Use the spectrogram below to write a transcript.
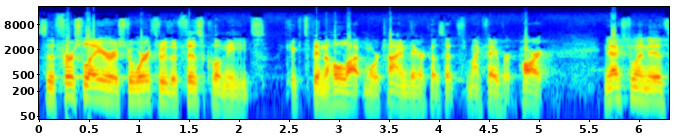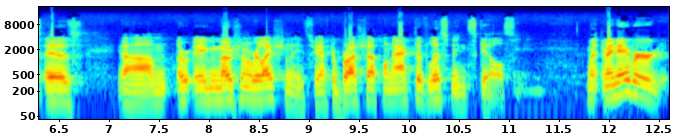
So the first layer is to work through the physical needs. I could spend a whole lot more time there because that's my favorite part. next one is, is um, emotional relational needs. So you have to brush up on active listening skills. My, neighbor,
